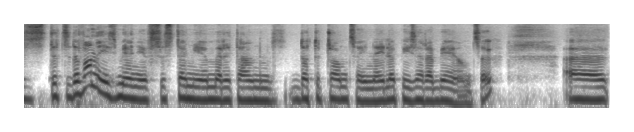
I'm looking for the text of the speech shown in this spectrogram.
zdecydowanej zmianie w systemie emerytalnym dotyczącej najlepiej zarabiających. E,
